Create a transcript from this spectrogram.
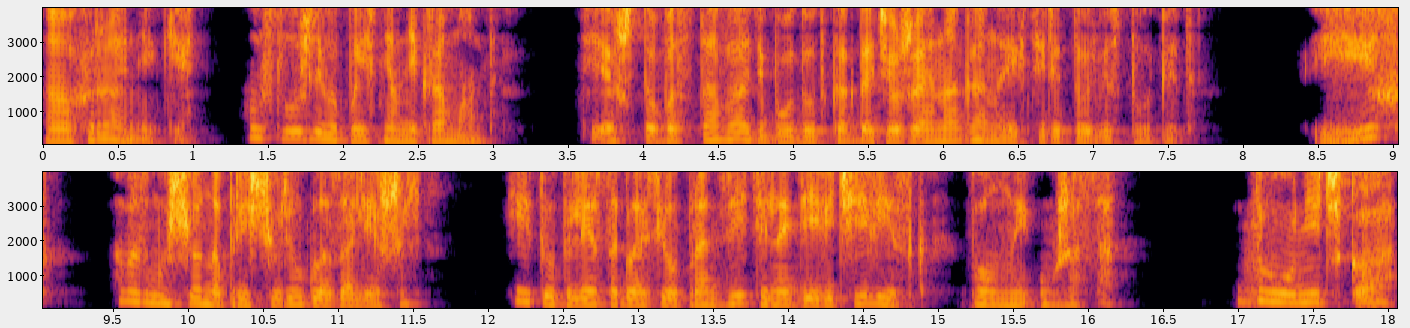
«Охранники», – услужливо пояснил некромант. «Те, что восставать будут, когда чужая нога на их территорию ступит». «Их?» – возмущенно прищурил глаза леший. И тут лес огласил пронзительный девичий виск, полный ужаса. «Дунечка!»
